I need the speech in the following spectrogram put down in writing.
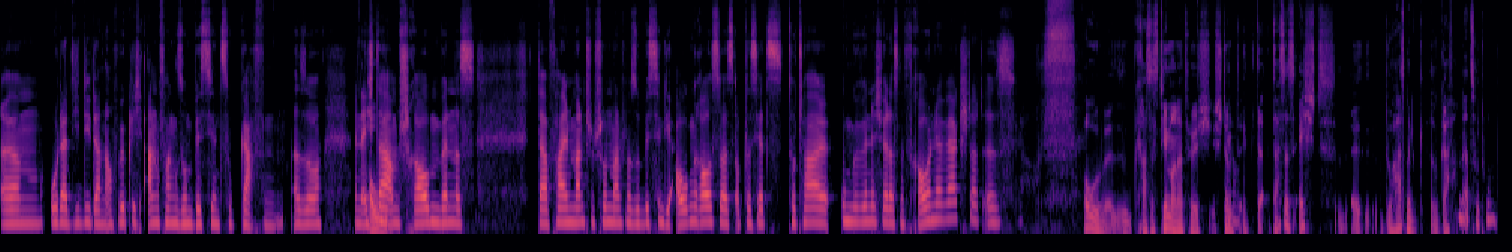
Ähm, oder die, die dann auch wirklich anfangen, so ein bisschen zu gaffen. Also, wenn ich Oh. da am Schrauben bin, das, da fallen manchen schon manchmal so ein bisschen die Augen raus, so als ob das jetzt total ungewöhnlich wäre, dass eine Frau in der Werkstatt ist. Oh, äh, krasses Thema natürlich. Stimmt. Da- Das ist echt. äh, Du hast mit also Gaffern da zu tun?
